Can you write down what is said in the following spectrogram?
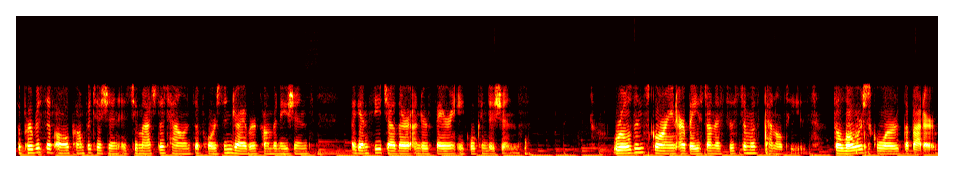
The purpose of all competition is to match the talents of horse and driver combinations against each other under fair and equal conditions. Rules and scoring are based on a system of penalties. The lower score, the better.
